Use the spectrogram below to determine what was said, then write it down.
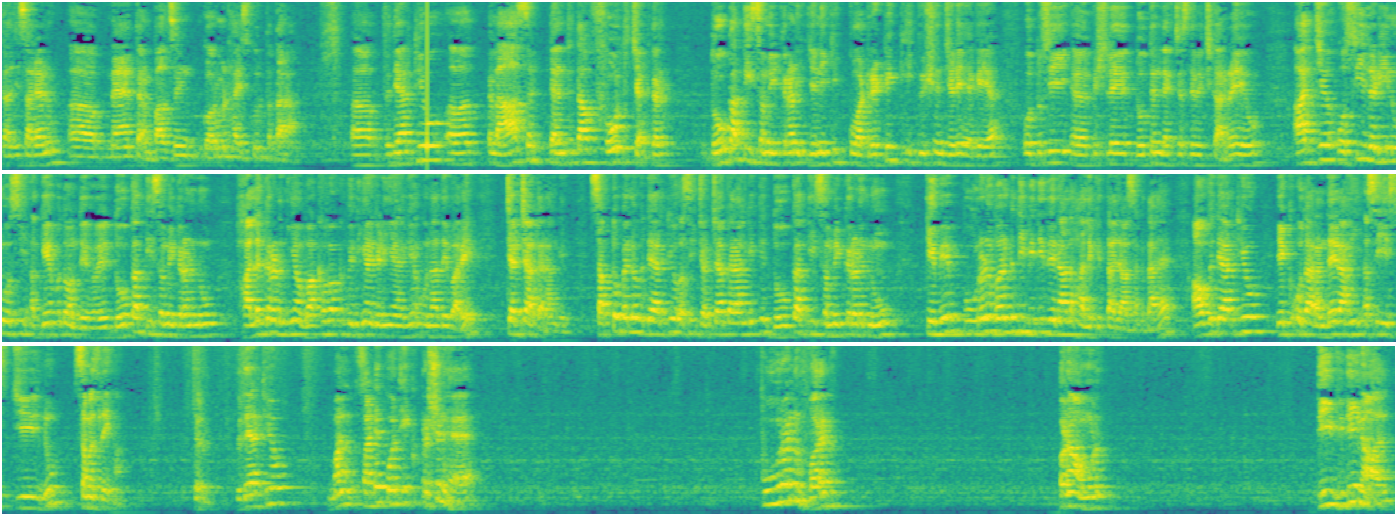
ਸਤਿਕਾਰ ਜੀ ਸਾਰਿਆਂ ਨੂੰ। ਅਹ ਮੈਂ Dharampal Singh government high school Patara. ਵਿਦਿਆਰਥੀਓ class 10th ਦਾ 4th ਚੈਪਟਰ ਦੋ ਘਾਤੀ ਸਮੀਕਰਨ ਯਾਨੀ ਕਿ ਕੁਆਡਰੇਟਿਕ ਇਕੁਏਸ਼ਨ ਜਿਹੜੇ ਹੈਗੇ ਆ, ਉਹ ਤੁਸੀਂ ਪਿਛਲੇ 2-3 ਲੈਕਚਰਸ ਦੇ ਵਿੱਚ ਕਰ ਰਹੇ ਹੋ। ਅੱਜ ਉਸੇ ਲੜੀ ਨੂੰ ਅਸੀਂ ਅੱਗੇ ਵਧਾਉਂਦੇ ਹੋਏ ਦੋ ਘਾਤੀ ਸਮੀਕਰਨ ਨੂੰ ਹੱਲ ਕਰਨ ਦੀਆਂ ਵੱਖ-ਵੱਖ ਵਿਧੀਆਂ ਜਿਹੜੀਆਂ ਹੈਗੀਆਂ, ਉਹਨਾਂ ਦੇ ਬਾਰੇ ਚਰਚਾ ਕਰਾਂਗੇ। ਸਭ ਤੋਂ ਪਹਿਲਾਂ ਵਿਦਿਆਰਥੀਓ, ਅਸੀਂ ਚਰਚਾ ਕਰਾਂਗੇ ਕਿ ਦੋ ਘਾਤੀ ਸਮੀਕਰਨ ਨੂੰ ਕਿਵੇਂ ਪੂਰਨ ਵਰਗ ਦੀ ਵਿਧੀ ਦੇ ਨਾਲ ਹੱਲ ਕੀਤਾ ਜਾ ਸਕਦਾ ਹੈ? ਆਓ ਵਿਦਿਆਰਥੀਓ, ਇੱਕ ਉਦਾਹਰਨ ਦੇ ਰਾਹੀਂ ਅਸੀਂ ਇਸ ਚੀਜ਼ ਨੂੰ ਸਮਝਦੇ ਹਾਂ। ਚਲੋ, ਵਿਦਿਆਰਥੀਓ, ਮਨ ਸਾਡੇ ਕੋਲ ਇੱਕ ਪ੍ਰਸ਼ਨ ਹੈ। ਪੂਰਨ ਵਰਗ ਬਣਾਉਣ ਦੀ ਵਿਧੀ ਨਾਲ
